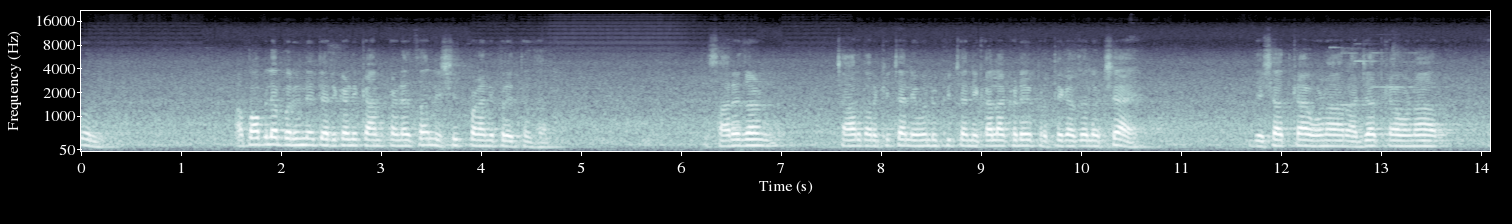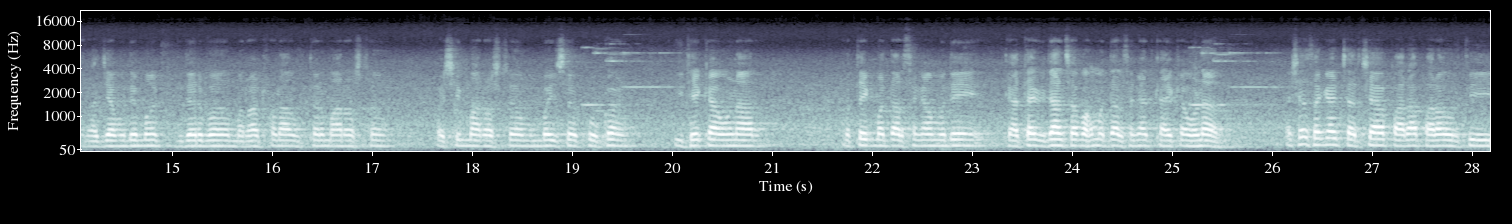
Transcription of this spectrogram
दोन आपापल्या परीने त्या ठिकाणी काम करण्याचा निश्चितपणाने प्रयत्न झाला. सारेजण चार तारखेच्या निवडणुकीच्या निकालाकडे प्रत्येकाचं लक्ष आहे. देशात काय होणार राज्यात काय होणार? राज्यामध्ये मग विदर्भ मराठवाडा उत्तर महाराष्ट्र पश्चिम महाराष्ट्र मुंबईसह कोकण इथे काय होणार? प्रत्येक मतदारसंघामध्ये त्या त्या विधानसभा मतदारसंघात काय काय होणार? अशा सगळ्या चर्चा पारापारावरती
